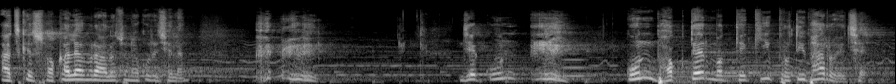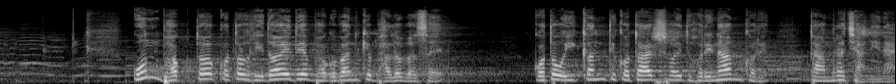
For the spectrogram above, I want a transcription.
আজকে সকালে আমরা আলোচনা করেছিলাম যে কোন কোন ভক্তের মধ্যে কি প্রতিভা রয়েছে। কোন ভক্ত কত হৃদয় দিয়ে ভগবানকে ভালোবাসে, কত ঐকান্তিকতার সহিত হরিনাম করে, তা আমরা জানি না।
